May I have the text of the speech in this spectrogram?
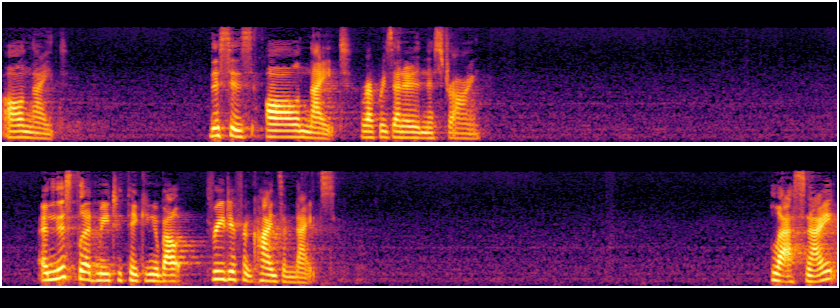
All night. This is all night represented in this drawing. And this led me to thinking about three different kinds of nights. Last night,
